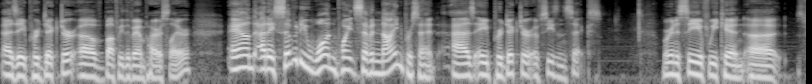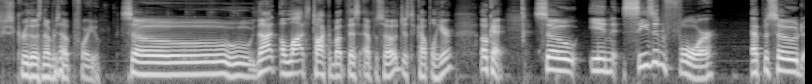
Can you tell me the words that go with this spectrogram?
as a predictor of Buffy the Vampire Slayer and at a 71.79% as a predictor of season six. We're going to see if we can uh, screw those numbers up for you. So, not a lot to talk about this episode, just a couple here. Okay, so in season four, episode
